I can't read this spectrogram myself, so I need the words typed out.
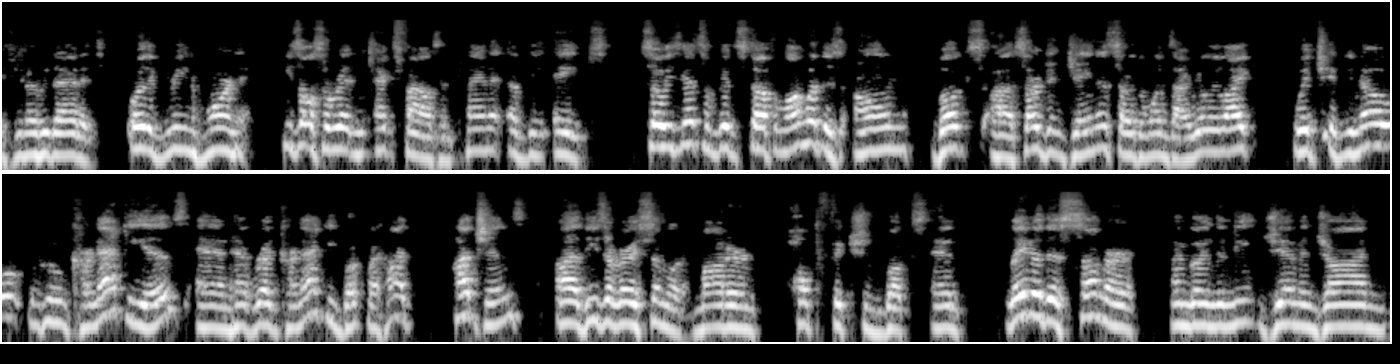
if you know who that is, or the Green Hornet He's also written X Files and Planet of the Apes. So he's got some good stuff along with his own books. Uh, Sergeant Janus are the ones I really like, which, if you know who Carnacki is and have read Carnacki book by Hud- Hutchins, uh, these are very similar, modern pulp fiction books. And later this summer, I'm going to meet Jim and John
